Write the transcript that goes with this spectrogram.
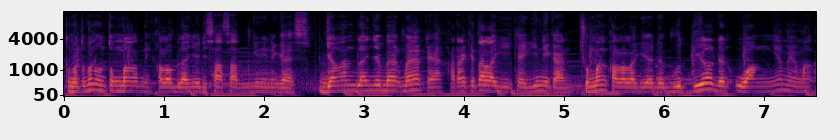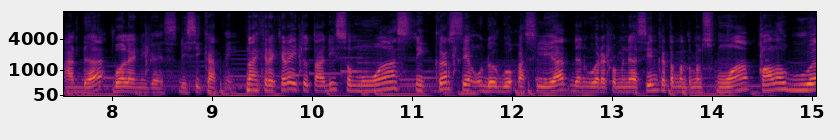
Teman-teman untung banget nih kalau belanja di saat-saat begini nih guys. Jangan belanja banyak-banyak ya, karena kita lagi kayak gini kan. Cuman kalau lagi ada good deal dan uangnya memang ada, boleh nih guys, disikat nih. Nah, kira-kira itu tadi semua sneakers yang udah gue kasih lihat dan gue rekomendasiin ke teman-teman semua. Kalau gue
